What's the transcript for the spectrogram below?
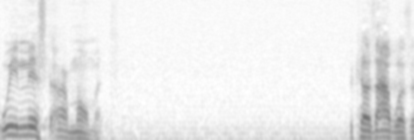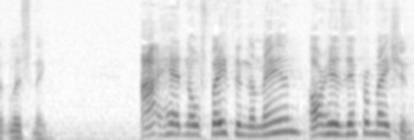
We missed our moment because I wasn't listening. I had no faith in the man or his information.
